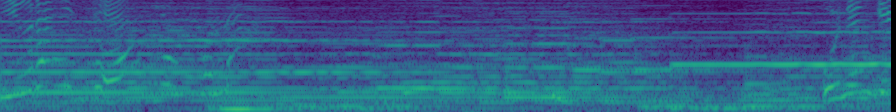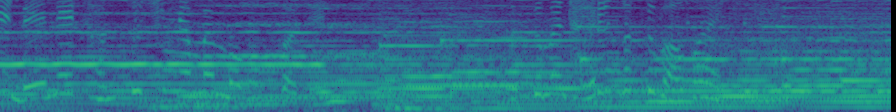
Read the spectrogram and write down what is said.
유라의 제안이었구나. 오는 길 내내 전투 식량만 먹었거든. 가끔은 다른 것도 먹어야지.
